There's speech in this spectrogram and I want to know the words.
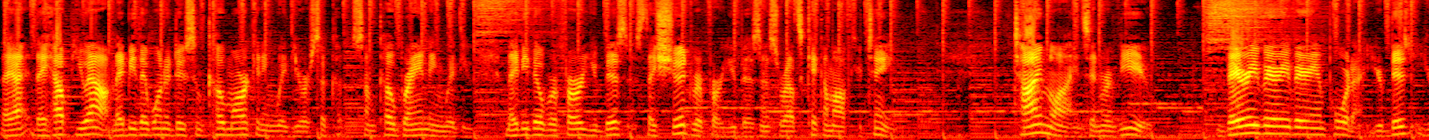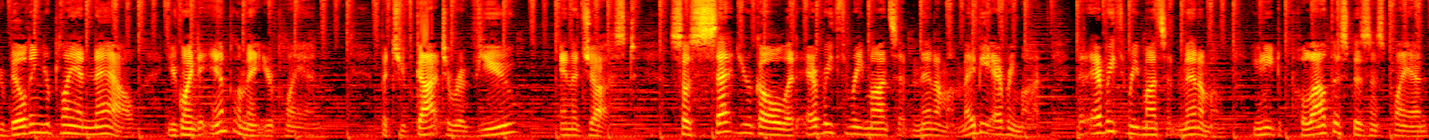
They, they help you out. Maybe they want to do some co marketing with you or some co branding with you. Maybe they'll refer you business. They should refer you business or else kick them off your team. Timelines and review. Very, very, very important. You're, you're building your plan now. You're going to implement your plan, but you've got to review and adjust. So set your goal at every three months at minimum, maybe every month, but every three months at minimum, you need to pull out this business plan,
